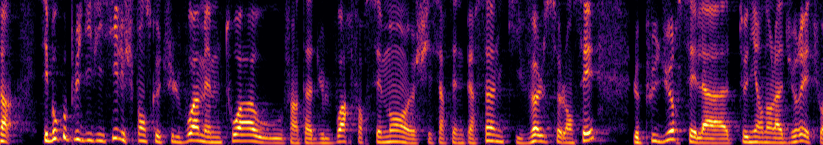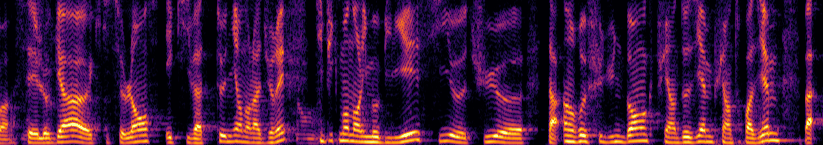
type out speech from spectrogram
Enfin, c'est beaucoup plus difficile, je pense que tu le vois même toi, ou enfin, tu as dû le voir forcément euh, chez certaines personnes qui veulent se lancer. Le plus dur, c'est la tenir dans la durée, tu vois. C'est le gars euh, qui se lance et qui va tenir dans la durée. Typiquement dans l'immobilier, si euh, tu as un refus d'une banque, puis un deuxième, puis un troisième, bah,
